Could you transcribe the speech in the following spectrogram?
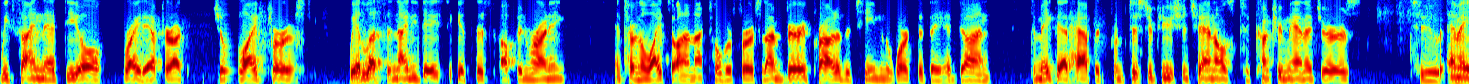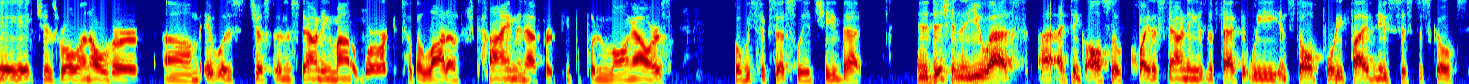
we signed that deal right after our July 1st. We had less than 90 days to get this up and running and turn the lights on on October 1st. And I'm very proud of the team and the work that they had done to make that happen from distribution channels to country managers to MAHs rolling over. Um, it was just an astounding amount of work. It took a lot of time and effort. People put in long hours, but we successfully achieved that. In addition, the US, I think also quite astounding is the fact that we installed 45 new cystoscopes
